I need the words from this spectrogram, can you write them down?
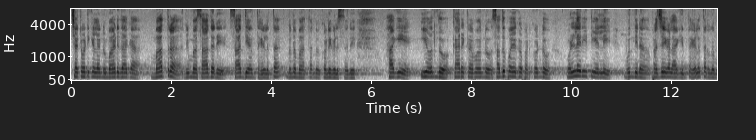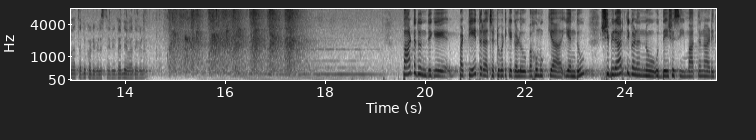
ಚಟುವಟಿಕೆಗಳನ್ನು ಮಾಡಿದಾಗ ಮಾತ್ರ ನಿಮ್ಮ ಸಾಧನೆ ಸಾಧ್ಯ ಅಂತ ಹೇಳುತ್ತಾ ನನ್ನ ಮಾತನ್ನು ಕೊನೆಗೊಳಿಸ್ತೇನೆ. ಹಾಗೆಯೇ ಈ ಒಂದು ಕಾರ್ಯಕ್ರಮವನ್ನು ಸದುಪಯೋಗ ಪಡ್ಕೊಂಡು ಒಳ್ಳೆ ರೀತಿಯಲ್ಲಿ ಮುಂದಿನ ಪ್ರಜೆಗಳಾಗಿ ಅಂತ ಹೇಳುತ್ತಾ ನನ್ನ ಮಾತನ್ನು ಕೊನೆಗೊಳಿಸ್ತೇನೆ. ಧನ್ಯವಾದಗಳು. ಪಾಠದೊಂದಿಗೆ ಪಠ್ಯೇತರ ಚಟುವಟಿಕೆಗಳು ಬಹುಮುಖ್ಯ ಎಂದು ಶಿಬಿರಾರ್ಥಿಗಳನ್ನು ಉದ್ದೇಶಿಸಿ ಮಾತನಾಡಿದ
